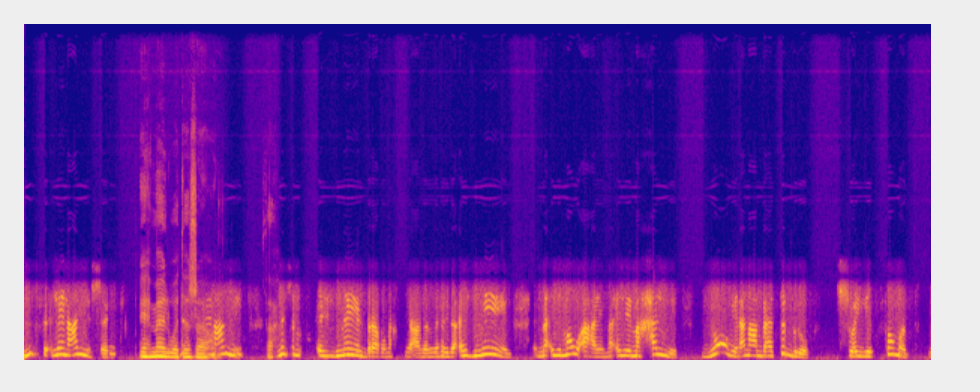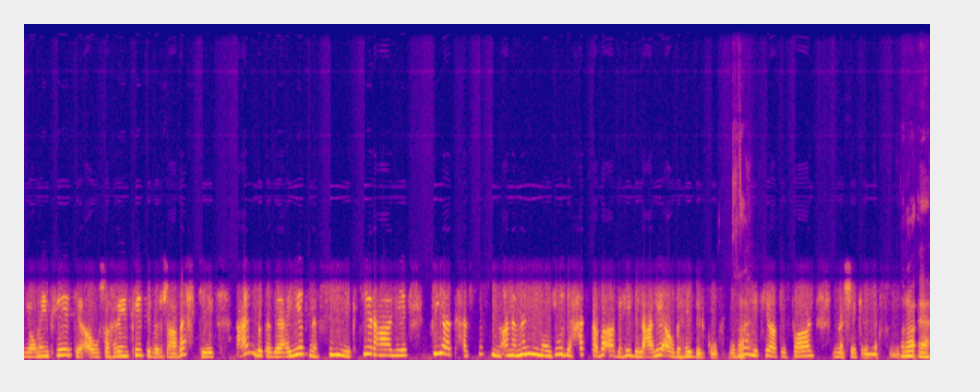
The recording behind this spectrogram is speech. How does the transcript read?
مش عني الشريك. إهمال وتجاهل. عني. صح. مش اهمال برافو مخفي على هيدا اهمال ما إلي موقعي ما إلي محلي. يوم يعني أنا عم بعتبره شوية صمت. يومين ثلاثة أو شهرين ثلاثة برجع بحكي عنده تداعيات نفسية كثير عالية. فيها تحسسني إنه أنا ماني موجودة حتى بقى بهيدي العلاقة أو بهيدي الكوك وهون فيها توصل المشاكل النفسية. رائع.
